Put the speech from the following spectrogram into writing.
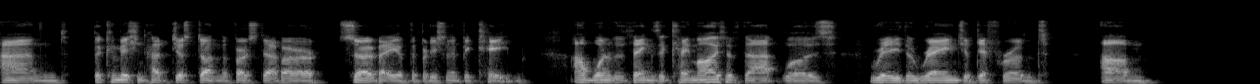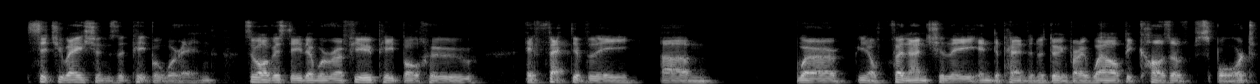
And the commission had just done the first ever survey of the British Olympic team. And one of the things that came out of that was really the range of different um, situations that people were in. So obviously there were a few people who effectively um, were you know financially independent or doing very well because of sport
